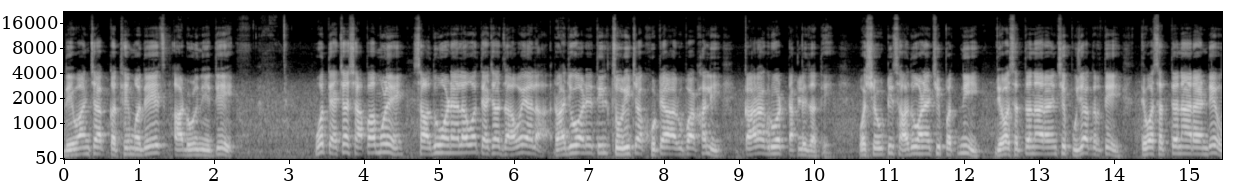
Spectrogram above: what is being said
देवांच्या कथेमध्येच आढळून येते. व त्याच्या शापामुळे साधूवाण्याला व त्याच्या जावयाला राजवाड्यातील चोरीच्या खोट्या आरोपाखाली कारागृहात टाकले जाते व शेवटी साधूवाण्याची पत्नी जेव्हा सत्यनारायणाची पूजा करते तेव्हा सत्यनारायण देव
